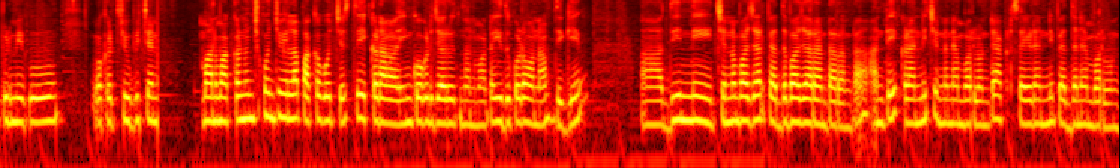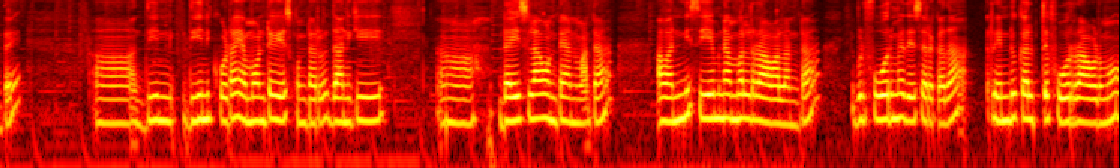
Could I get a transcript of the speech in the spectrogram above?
ఇప్పుడు మీకు ఒకటి చూపించాను. మనం అక్కడ నుంచి కొంచెం ఇలా పక్కకు వచ్చేస్తే ఇక్కడ ఇంకొకటి జరుగుతుంది అనమాట ఇది కూడా వన్ ఆఫ్ ది గేమ్ దీన్ని చిన్న బజార్ పెద్ద బజార్ అంటారంట. అంటే ఇక్కడ అన్ని చిన్న నెంబర్లు ఉంటాయి. అక్కడ సైడ్ అన్ని పెద్ద నెంబర్లు ఉంటాయి. దీని దీనికి కూడా అమౌంటే వేసుకుంటారు. దానికి డైస్లా ఉంటాయి అన్నమాట. అవన్నీ సేమ్ నెంబర్లు రావాలంట. ఇప్పుడు ఫోర్ మీద వేశారు కదా. రెండు కలిపితే ఫోర్ రావడము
